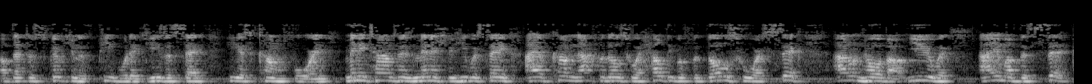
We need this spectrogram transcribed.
of that description of people that Jesus said he has come for. And many times in his ministry, he would say, I have come not for those who are healthy, but for those who are sick. I don't know about you, but I am of the sick.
